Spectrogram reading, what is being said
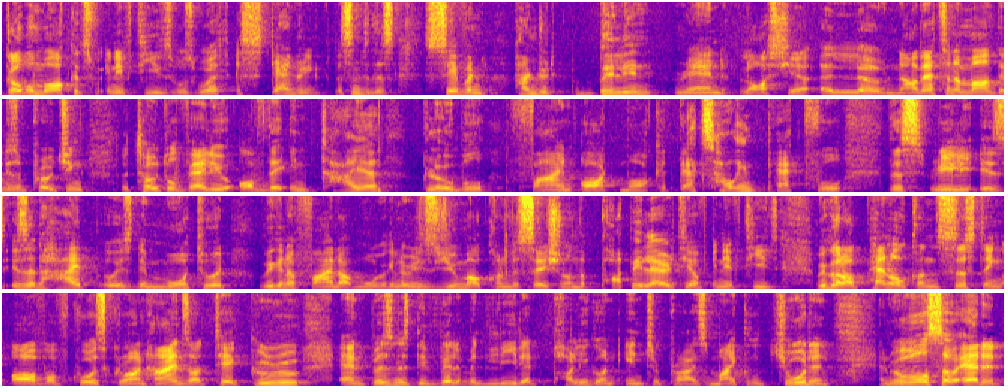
global markets for NFTs was worth a staggering, listen to this, 700 billion rand last year alone. Now, that's an amount that is approaching the total value of the entire global fine art market. That's how impactful this really is. Is it hype or is there more to it? We're going to find out more. We're going to resume our conversation on the popularity of NFTs. We've got our panel consisting of, of course, Grant Hines, our tech guru and business development lead at Polygon Enterprise, Michael Jordan. And we've also added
